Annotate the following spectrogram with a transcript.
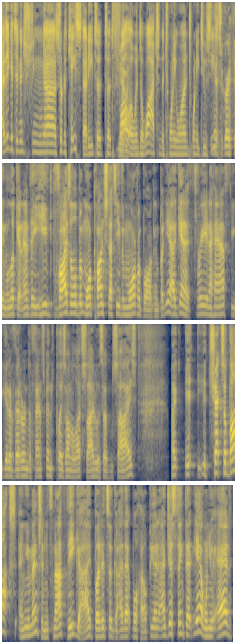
I think it's an interesting uh, sort of case study to, to, follow and to watch in the 21 22 season. Yeah, it's a great thing to look at. And he provides a little bit more punch, that's even more of a bargain. But yeah, again, at three and a half, you get a veteran defenseman who plays on the left side with some size. Like it, it checks a box. And you mentioned it's not the guy, but it's a guy that will help you. And I just think that, yeah, when you add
